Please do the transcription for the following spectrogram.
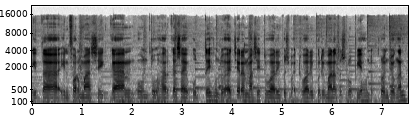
kita informasikan untuk harga sawi putih untuk eceran masih 2000 sampai 2500 rupiah untuk keroncongan.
